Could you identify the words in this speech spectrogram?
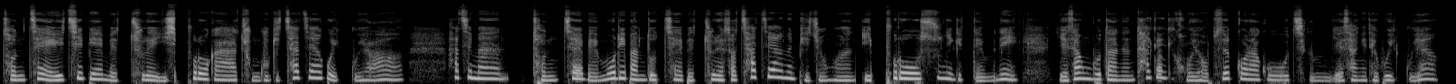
전체 HBM 매출의 20%가 중국이 차지하고 있고요. 하지만 전체 메모리 반도체 매출에서 차지하는 비중은 2% 수준이기 때문에 예상보다는 타격이 거의 없을 거라고 지금 예상이 되고 있고요.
